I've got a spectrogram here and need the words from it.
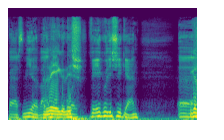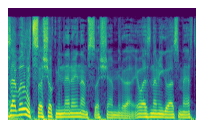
persze, nyilván. Végül is. Volt. Végül is igen. Igazából úgy szól sok mindenről, hogy nem szól semmiről. Jó, ez nem igaz, mert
